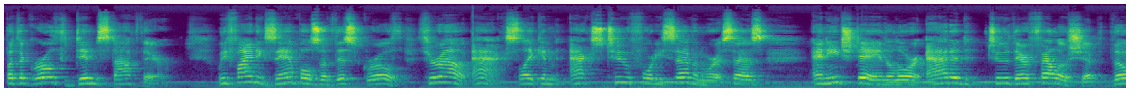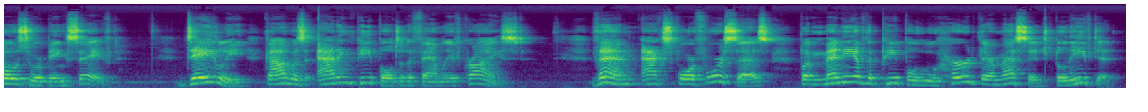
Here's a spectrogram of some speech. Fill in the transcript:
But the growth didn't stop there. We find examples of this growth throughout Acts, like in Acts 2:47 where it says, and each day the Lord added to their fellowship those who were being saved. Daily, God was adding people to the family of Christ. Then, Acts 4 4 says, But many of the people who heard their message believed it.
